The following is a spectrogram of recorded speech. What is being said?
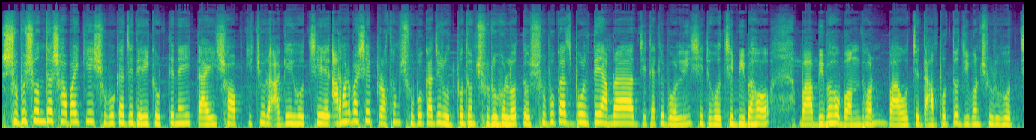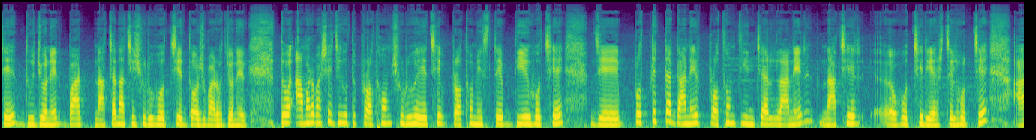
শুভ সন্ধ্যা সবাইকে। শুভ কাজে দেরি করতে নেই, তাই সব কিছুর আগে হচ্ছে, আমার বাসায় প্রথম শুভ কাজের উদ্বোধন শুরু হলো। তো শুভ কাজ বলতে আমরা যেটাকে বলি, সেটা হচ্ছে বিবাহ বা বিবাহ বন্ধন বা হচ্ছে দাম্পত্য জীবন শুরু হচ্ছে দুজনের বাট নাচানাচি শুরু হচ্ছে দশ বারো জনের। তো আমার বাসায় যেহেতু প্রথম শুরু হয়েছে, প্রথম স্টেপ দিয়ে হচ্ছে যে প্রত্যেকটা গানের প্রথম তিন চার লানের নাচের হচ্ছে রিহার্সেল হচ্ছে।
